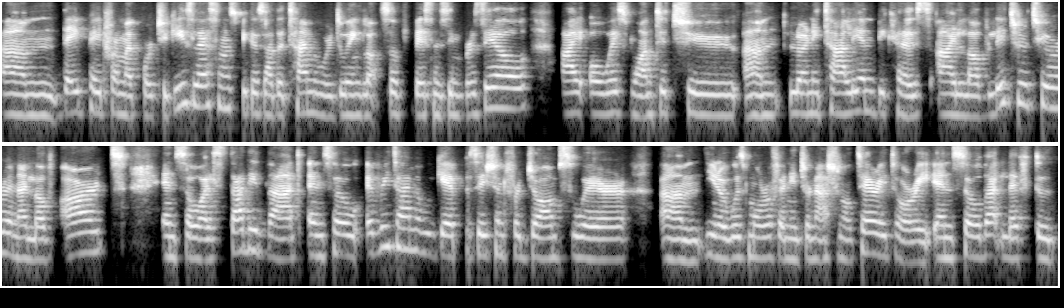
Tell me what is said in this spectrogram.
Um, they paid for my Portuguese lessons because at the time we were doing lots of business in Brazil. I always wanted to um, learn Italian because I love literature and I love art and so I studied that. And so every time I would get positioned for jobs where, um, you know, it was more of an international territory. And so that left to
